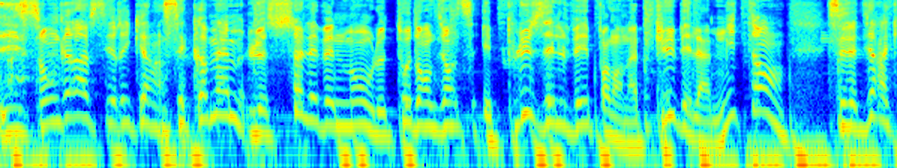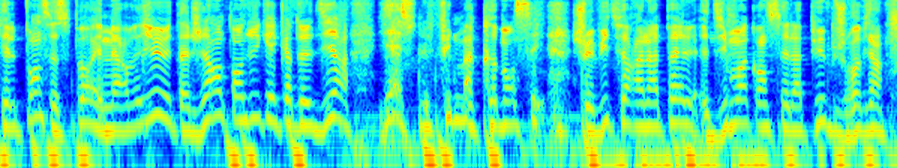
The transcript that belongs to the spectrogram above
Ils sont graves, ces ricains. C'est quand même le seul événement où le taux d'audience est plus élevé pendant la pub et la mi-temps. C'est à quel point ce sport est merveilleux. T'as déjà entendu quelqu'un te dire, yes, le film a commencé. Je vais vite faire un appel. Dis-moi quand c'est la pub, je reviens.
